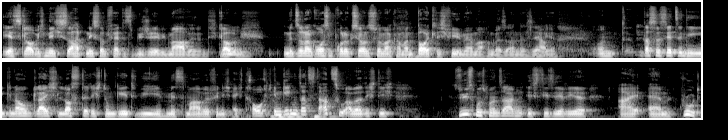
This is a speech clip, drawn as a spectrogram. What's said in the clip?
jetzt, glaube ich, nicht so, hat nicht so ein fettes Budget wie Marvel. Ich glaube, Mhm. mit so einer großen Produktionsfirma kann man deutlich viel mehr machen bei so einer Ja. Serie. Und dass es jetzt in die genau gleich loste Richtung geht wie Miss Marvel, finde ich echt traurig. Im Gegensatz dazu, aber richtig süß, muss man sagen, ist die Serie I Am Groot.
